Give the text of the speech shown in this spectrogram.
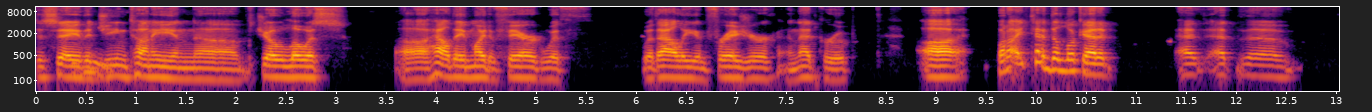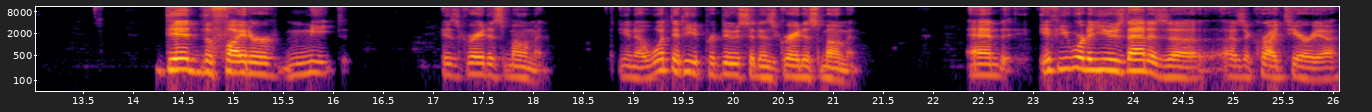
to say that Mhm. Gene Tunney and uh, Joe Louis uh, how they might have fared with with Ali and Frazier and that group. Uh, but I tend to look at it at, at the did the fighter meet his greatest moment? You know, what did he produce in his greatest moment? And if you were to use that as a as a criteria,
